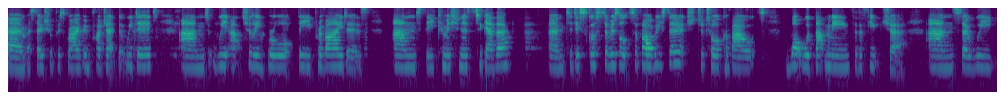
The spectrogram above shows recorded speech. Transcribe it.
um, a social prescribing project that we did, and we actually brought the providers and the commissioners together um, to discuss the results of our research, to talk about what would that mean for the future. And so we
